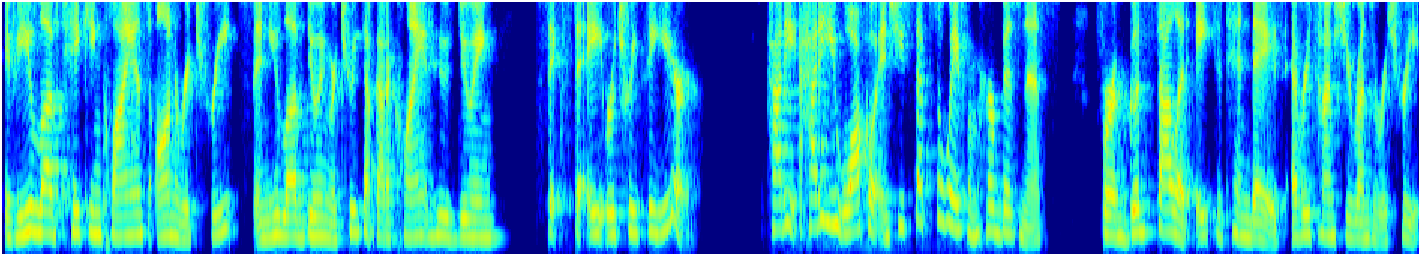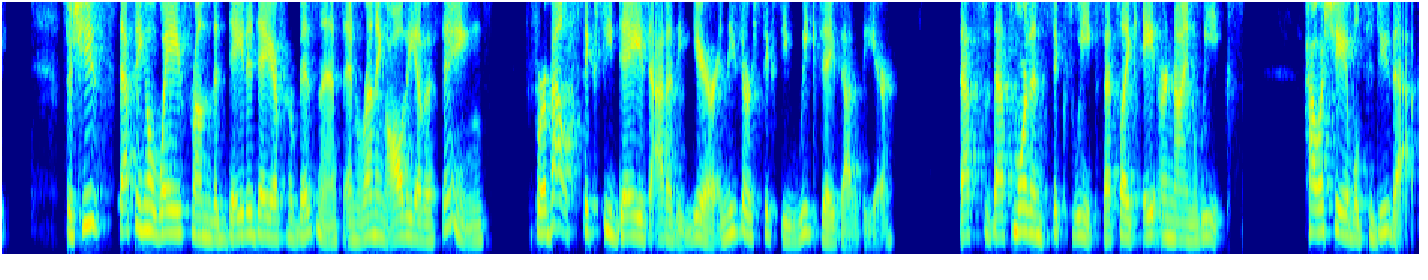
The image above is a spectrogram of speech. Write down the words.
if you love taking clients on retreats and you love doing retreats, I've got a client who's doing six to eight retreats a year. How do you, how do you walk away? And she steps away from her business for a good solid eight to 10 days every time she runs a retreat. So she's stepping away from the day to day of her business and running all the other things for about 60 days out of the year. And these are 60 weekdays out of the year. That's that's more than 6 weeks. That's like 8 or 9 weeks. How is she able to do that?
